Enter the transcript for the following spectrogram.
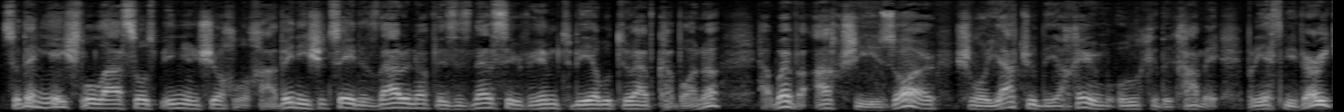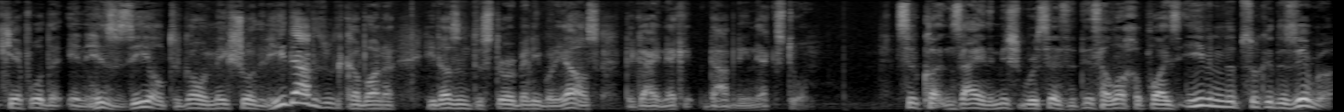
so then he should say it as loud enough as is necessary for him to be able to have kavana. However, but he has to be very careful that in his zeal to go and make sure that he davens with kavana, he doesn't disturb anybody else, the guy ne- davening next to him. Sivkot and Zayin, the Mishnah says that this halach applies even in the Psukkah de Zimra.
